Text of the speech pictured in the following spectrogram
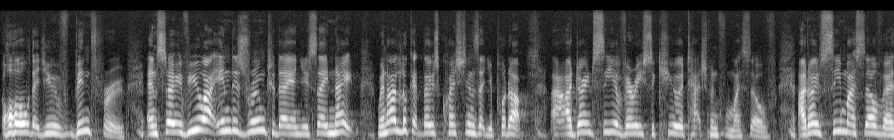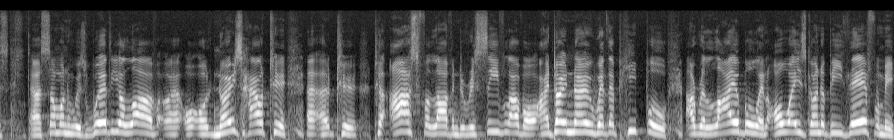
all that you've been through. And so, if you are in this room today and you say, Nate, when I look at those questions that you put up, I don't see a very secure attachment for myself. I don't see myself as uh, someone who is worthy of love uh, or, or, knows how to, uh, uh, to, to ask for love and to receive love, or I don't know whether people are reliable and always going to be there for me.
